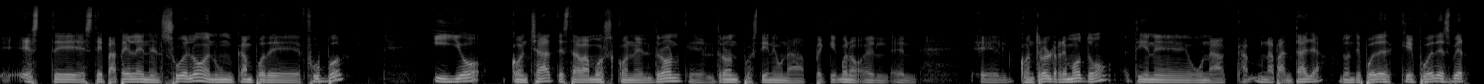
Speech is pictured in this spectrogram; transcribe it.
este, este papel en el suelo en un campo de fútbol y yo con chat estábamos con el dron, que el dron pues tiene una pequeña, bueno, el, el, control remoto tiene una, una pantalla donde puedes, que puedes ver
